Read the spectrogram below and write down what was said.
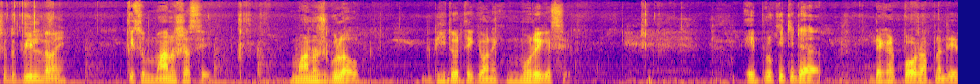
শুধু বিল নয়, কিছু মানুষ আছে, মানুষগুলাও ভিতর থেকে অনেক মরে গেছে। এই প্রকৃতিটা দেখার পর আপনাদের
